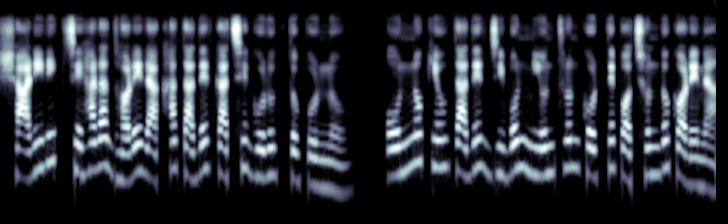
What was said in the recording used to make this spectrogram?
শারীরিক চেহারা ধরে রাখা তাদের কাছে গুরুত্বপূর্ণ। অন্য কেউ তাদের জীবন নিয়ন্ত্রণ করতে পছন্দ করে না।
